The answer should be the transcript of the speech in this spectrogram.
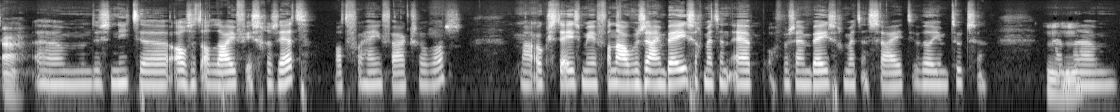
Ah. Um, dus niet uh, als het al live is gezet, wat voorheen vaak zo was. Maar ook steeds meer van, nou, we zijn bezig met een app of we zijn bezig met een site, wil je hem toetsen? Mm -hmm. En um,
